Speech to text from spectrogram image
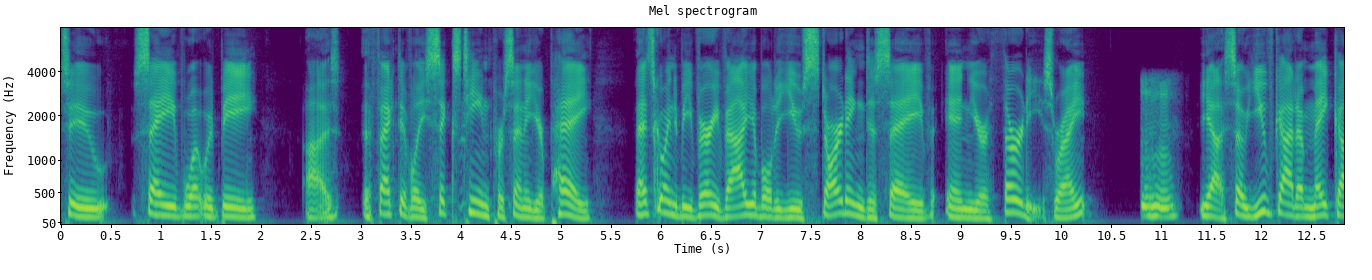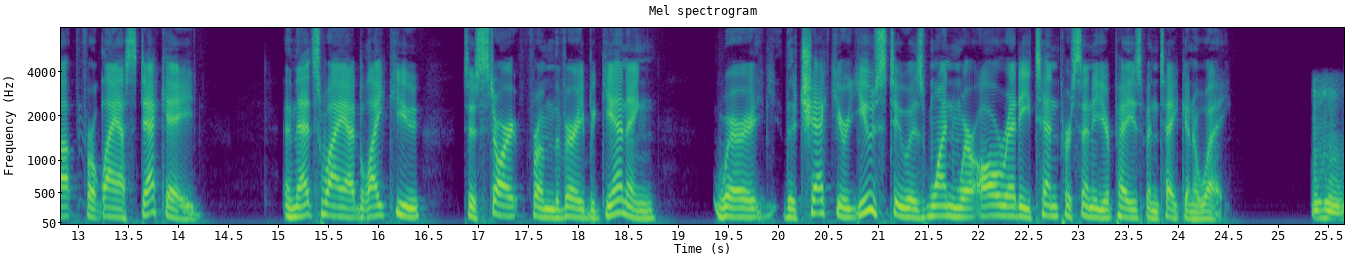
to save what would be uh, effectively 16% of your pay, that's going to be very valuable to you starting to save in your 30s, right? hmm Yeah, so you've got to make up for last decade. And that's why I'd like you to start from the very beginning where the check you're used to is one where already 10% of your pay has been taken away. hmm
